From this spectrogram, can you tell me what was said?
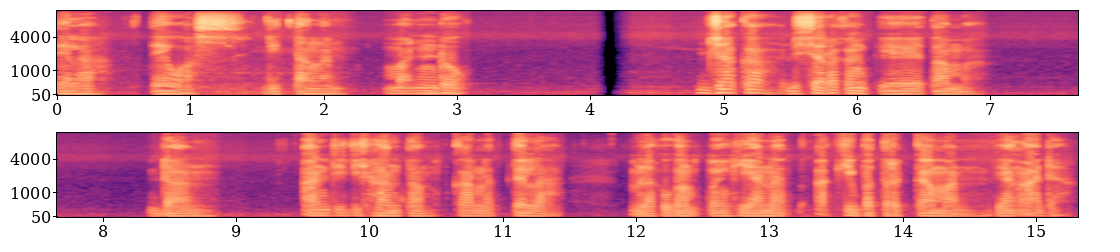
telah tewas di tangan Mandok. Jaka diserahkan ke Tama dan Andi dihantam karena telah melakukan pengkhianat akibat rekaman yang ada.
